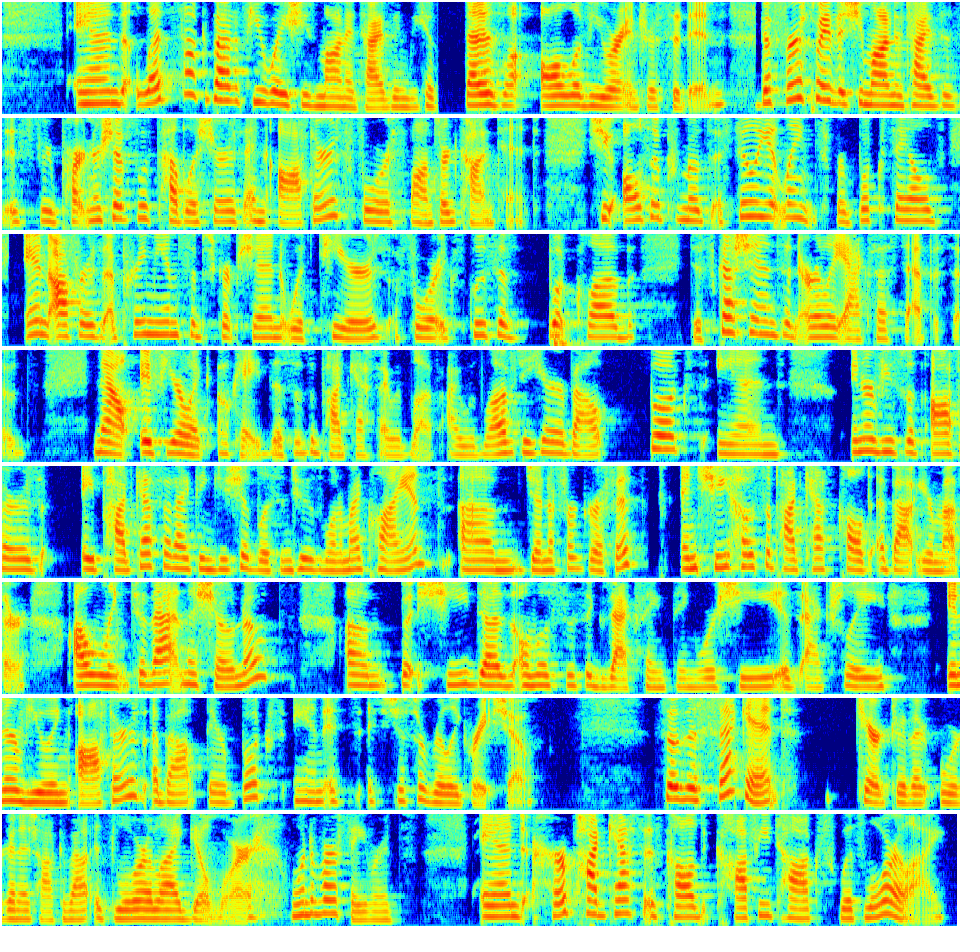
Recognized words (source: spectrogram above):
And let's talk about a few ways she's monetizing because that is what all of you are interested in. The first way that she monetizes is through partnerships with publishers and authors for sponsored content. She also promotes affiliate links for book sales and offers a premium subscription with tiers for exclusive book club discussions and early access to episodes. Now, if you're like, okay, this is a podcast I would love. I would love to hear about books and interviews with authors a podcast that I think you should listen to is one of my clients, um, Jennifer Griffith, and she hosts a podcast called About Your Mother. I'll link to that in the show notes. Um, but she does almost this exact same thing where she is actually interviewing authors about their books, and it's it's just a really great show. So the second character that we're going to talk about is Lorelai Gilmore, one of our favorites, and her podcast is called Coffee Talks with Lorelai.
